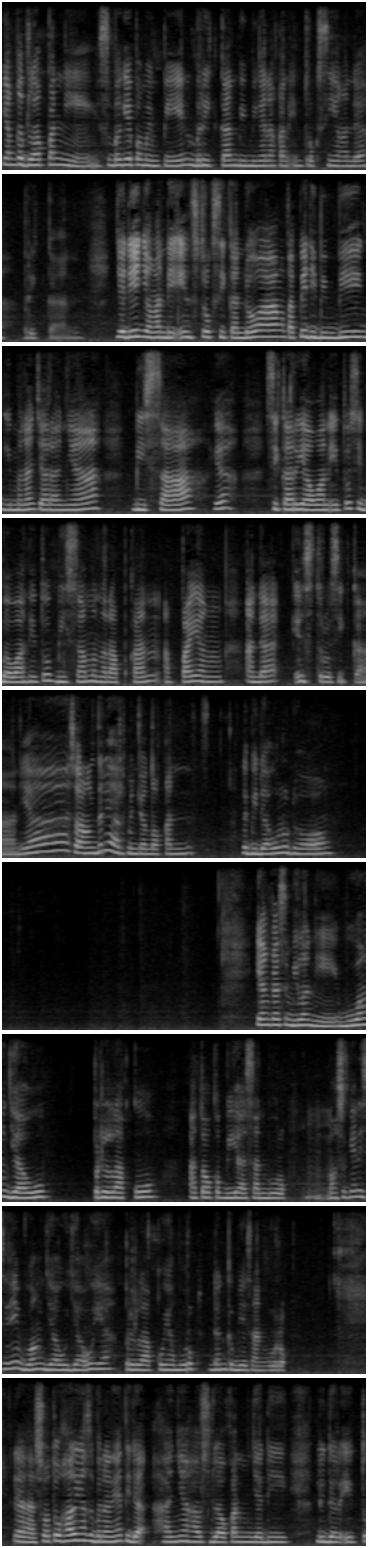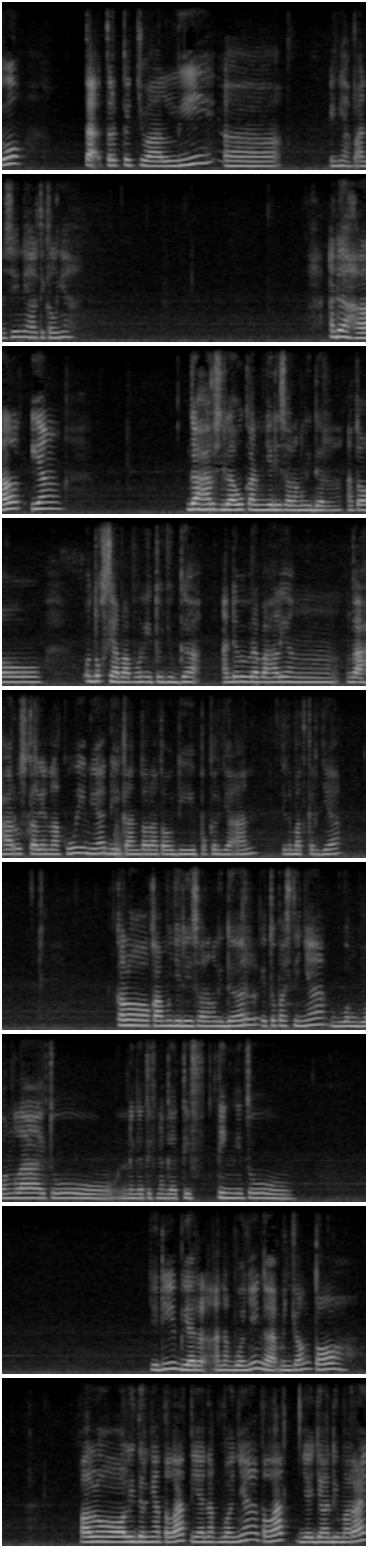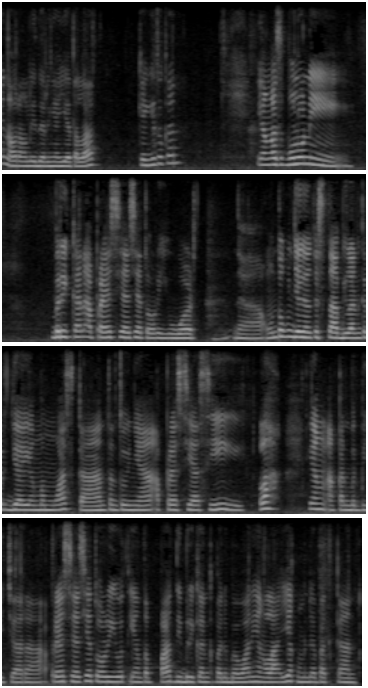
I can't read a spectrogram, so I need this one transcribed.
Yang kedelapan nih sebagai pemimpin berikan bimbingan akan instruksi yang anda berikan. Jadi jangan diinstruksikan doang tapi dibimbing gimana caranya bisa ya si karyawan itu si bawahan itu bisa menerapkan apa yang anda instruksikan. Ya seorang leader ya harus mencontohkan lebih dahulu dong. Yang ke sembilan nih buang jauh perilaku atau kebiasaan buruk. Maksudnya di sini buang jauh-jauh ya perilaku yang buruk dan kebiasaan buruk. Nah, suatu hal yang sebenarnya tidak hanya harus dilakukan menjadi leader itu tak terkecuali uh, ini apaan sih ini artikelnya? Ada hal yang gak harus dilakukan menjadi seorang leader atau untuk siapa pun itu juga. Ada beberapa hal yang gak harus kalian lakuin ya di kantor atau di pekerjaan di tempat kerja. Kalau kamu jadi seorang leader itu pastinya buang-buang lah itu negatif-negatif thing itu. Jadi biar anak buahnya nggak mencontoh kalau leadernya telat ya anak buahnya telat ya jangan dimarahin orang leadernya ya telat kayak gitu kan yang ke 10 nih berikan apresiasi atau reward. Nah, untuk menjaga kestabilan kerja yang memuaskan, tentunya apresiasi lah yang akan berbicara. Apresiasi atau reward yang tepat diberikan kepada bawahan yang layak mendapatkan.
